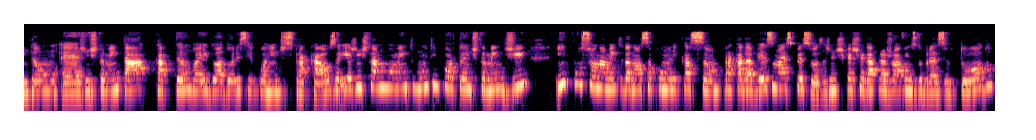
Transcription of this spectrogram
então, é, a gente também está captando aí doadores recorrentes para a causa e a gente está num momento muito importante também de impulsionamento da nossa comunicação para cada vez mais pessoas. A gente quer chegar para jovens do Brasil todo,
